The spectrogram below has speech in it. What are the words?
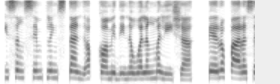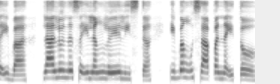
Isang simpleng stand-up comedy na walang mali siya, pero para sa iba, lalo na sa ilang loyalista, ibang usapan na ito.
